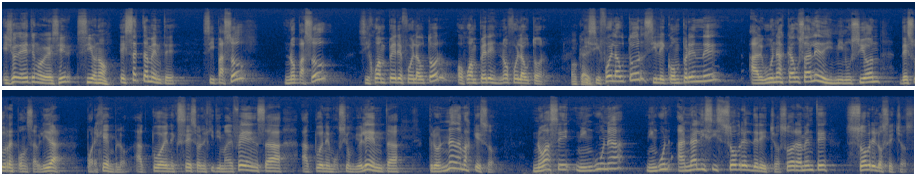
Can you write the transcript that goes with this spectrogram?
Y yo de ahí tengo que decir sí o no. Exactamente. Si pasó, no pasó, si Juan Pérez fue el autor o Juan Pérez no fue el autor. Y si fue el autor, si le comprende algunas causales de disminución de su responsabilidad. Por ejemplo, actuó en exceso en legítima defensa, actuó en emoción violenta, pero nada más que eso. No hace ninguna, ningún análisis sobre el derecho, solamente sobre los hechos.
